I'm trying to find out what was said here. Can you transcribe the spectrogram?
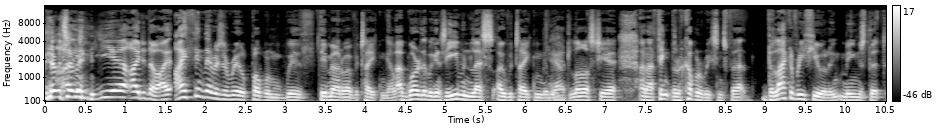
know what I mean? Yeah, I don't know. I, I think there is a real problem with the amount of overtaking. I'm worried that we're going to see even less overtaking than we had last year, and I think there are a couple of reasons for that. The lack of refueling means that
